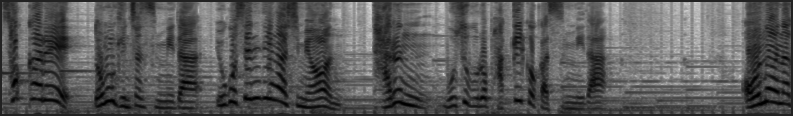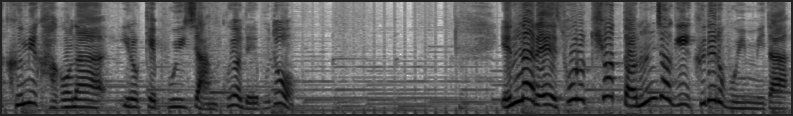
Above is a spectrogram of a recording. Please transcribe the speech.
석가래 너무 괜찮습니다. 요거 샌딩 하시면 다른 모습으로 바뀔 것 같습니다. 어느 하나 금이 가거나 이렇게 보이지 않고요. 내부도 옛날에 소를 키웠던 흔적이 그대로 보입니다.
